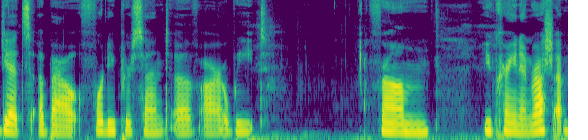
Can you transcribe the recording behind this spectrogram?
gets about 40% of our wheat from Ukraine and Russia.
